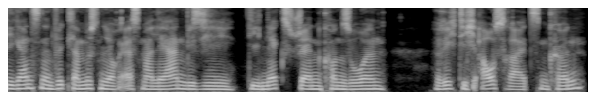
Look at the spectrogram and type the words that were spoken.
die ganzen Entwickler müssen ja auch erstmal lernen, wie sie die Next-Gen-Konsolen richtig ausreizen können.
